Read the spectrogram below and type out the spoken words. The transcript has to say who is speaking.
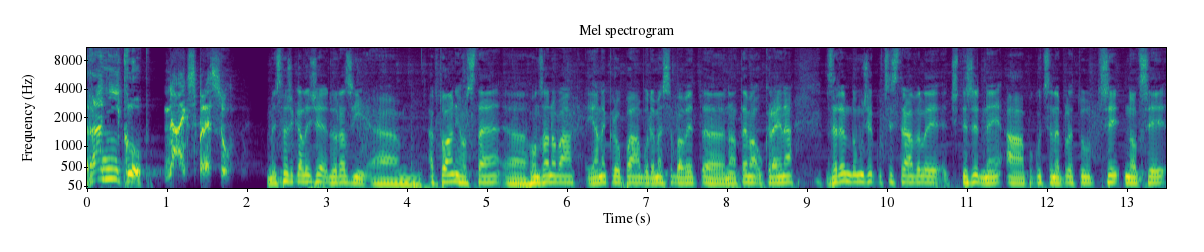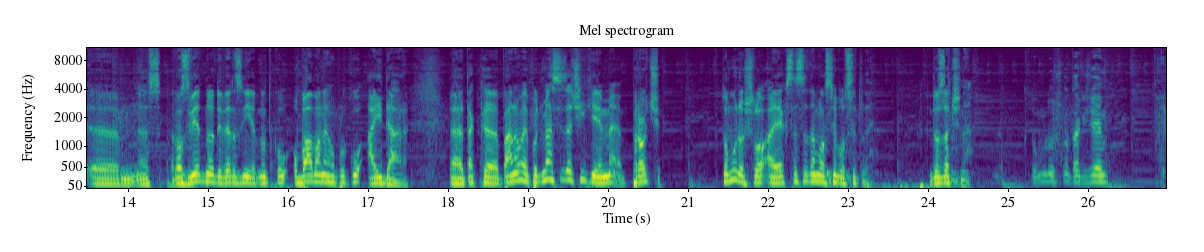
Speaker 1: Ranní klub na Expressu.
Speaker 2: My jsme říkali, že dorazí um, aktuální hosté uh, Honza Novák, Janek Kroupa, budeme se bavit uh, na téma Ukrajina. Vzhledem k tomu, že kluci strávili čtyři dny a pokud se nepletu, tři noci um, s rozvědno-diverzní jednotkou obávaného pluku Aidar. Uh, tak uh, pánové, pojďme asi začít tím, proč k tomu došlo a jak jste se tam vlastně ocitli. Kdo začne?
Speaker 3: K tomu došlo tak, že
